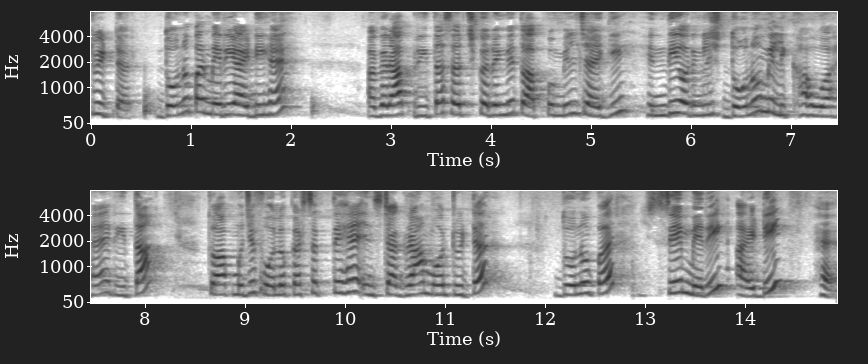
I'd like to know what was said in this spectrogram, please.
ट्विटर दोनों पर मेरी आईडी है। अगर आप रीता सर्च करेंगे तो आपको मिल जाएगी। हिंदी और इंग्लिश दोनों में लिखा हुआ है रीता तो आप मुझे फॉलो कर सकते हैं। इंस्टाग्राम और ट्विटर दोनों पर सेम मेरी आईडी है।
